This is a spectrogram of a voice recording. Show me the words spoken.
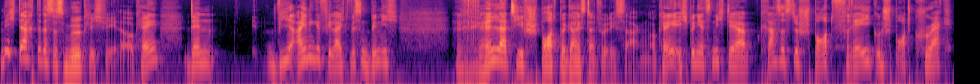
nicht dachte, dass es möglich wäre, okay? Denn wie einige vielleicht wissen, bin ich relativ sportbegeistert, würde ich sagen. Okay, ich bin jetzt nicht der krasseste Sportfreak und Sportcrack,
